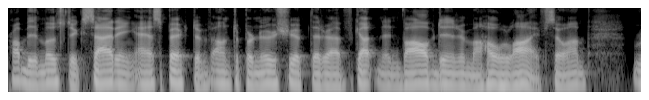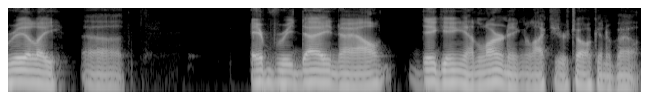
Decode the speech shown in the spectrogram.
probably the most exciting aspect of entrepreneurship that I've gotten involved in in my whole life. So I'm really uh, every day now digging and learning like you're talking about.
